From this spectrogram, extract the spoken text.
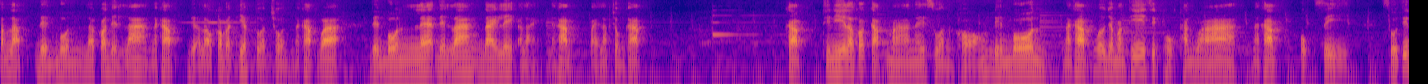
สำหรับเด่นบนแล้วก็เด่นล่างนะครับ เดี๋ยวเราก็มาเทียบตัวชนนะครับว่าเด่นบนและเด่นล่างได้เลขอะไรนะครับ ไปรับชมครับครับทีนี้เราก็กลับมาในส่วนของเด่นบนนะครับเมื่อวันวันที่ 16 ธันวานะครับ 64 สูตรที่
